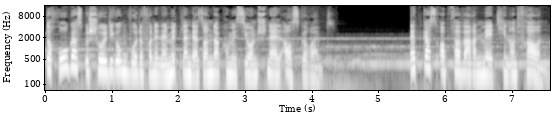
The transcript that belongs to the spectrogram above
Doch Rogers Beschuldigung wurde von den Ermittlern der Sonderkommission schnell ausgeräumt. Edgars Opfer waren Mädchen und Frauen.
